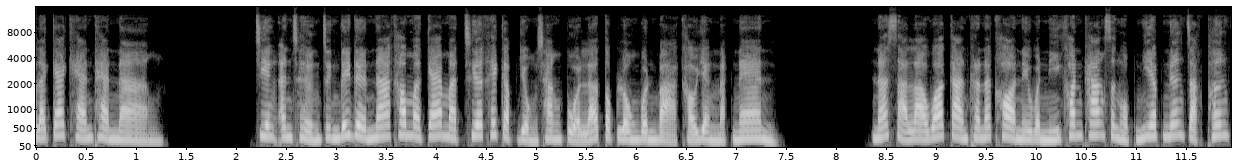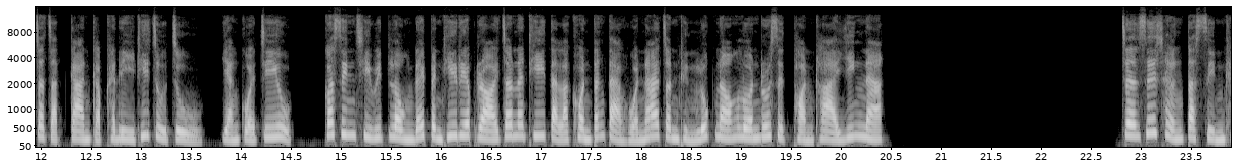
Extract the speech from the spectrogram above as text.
และแก้แค้นแทนนาง เจียงอันเฉิงจึงได้เดินหน้าเข้ามาแก้มัดเชือกให้กับหยงชังป่วแล้วตบลงบนบ่าเขาอย่างหนักแน่น ณ ศาลาว่าการพระนครในวันนี้ค่อนข้างสงบเงียบเนื่องจากเพิ่งจะจัดการกับคดีที่จู่ๆอย่างกัวจิ้ว ก็สิ้นชีวิตลงได้เป็นที่เรียบร้อยเจ้าหน้าที่แต่ละคนตั้งแต่หัวหน้าจนถึงลูกน้องล้วนรู้สึกผ่อนคลายยิ่งนัก เจินซื่อเฉิงตัดสินค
